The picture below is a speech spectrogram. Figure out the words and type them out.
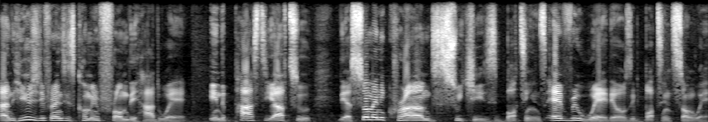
And huge difference is coming from the hardware. In the past, you have to there are so many crammed switches, buttons everywhere. There was a button somewhere.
